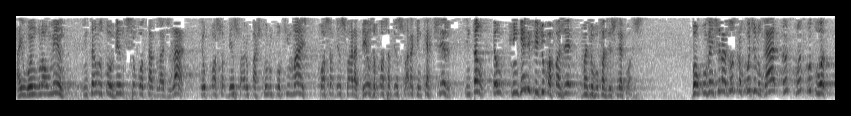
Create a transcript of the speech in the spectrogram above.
aí o ângulo aumenta. Então eu estou vendo que se eu botar do lado de lá, eu posso abençoar o pastor um pouquinho mais, posso abençoar a Deus, eu posso abençoar a quem quer que seja. Então, eu, ninguém me pediu para fazer, mas eu vou fazer esse negócio. Bom, o ventilador trocou de lugar tanto quanto quanto o outro.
